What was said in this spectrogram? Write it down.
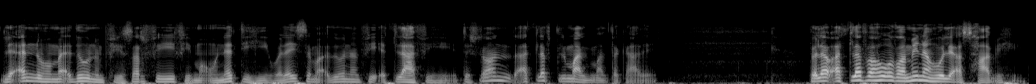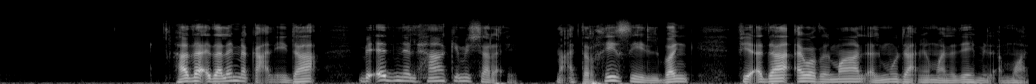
لأنه مأذون في صرفه في مؤونته وليس مأذونا في إتلافه. أنت شلون أتلفت المال مالتك هذه؟ فلو أتلفه ضمنه لأصحابه. هذا إذا لم يقع الإيداع بإذن الحاكم الشرعي مع ترخيصه للبنك في أداء عوض المال المودع مما لديه من الأموال.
